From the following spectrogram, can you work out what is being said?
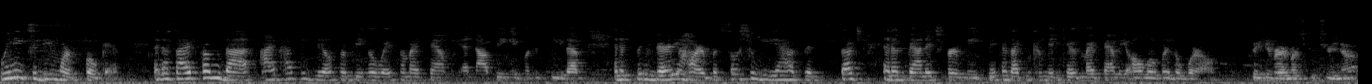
we need to be more focused. And aside from that, I've had to deal from being away from my family and not being able to see them. And it's been very hard, but social media has been such an advantage for me because I can communicate with my family all over the world. Thank you very much, Katrina.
